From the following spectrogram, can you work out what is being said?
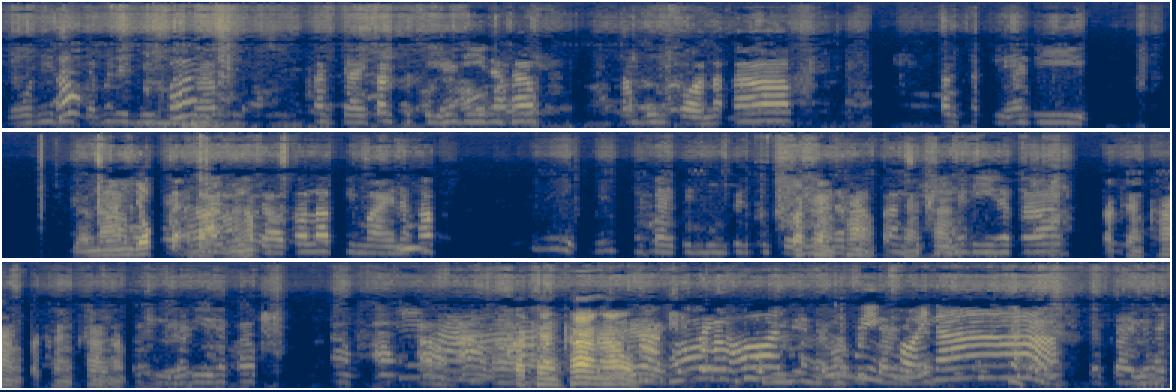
เดี๋ยววันนี้จะไม่ได้ยินนะครับ ตั้งใจตั้งสติให้ดีนะครับทำบุญก่อนนะครับ ตั้งสติให้ดีเดี๋ยวน้ำยกแตะบ่ายนะครับ เราต้อนรับปีใหม่นะครับตั้งใจเป็นบุญเป็นกุศลนะครับตั้งสติให้ดีนะครับ ตะแคงข้างตะแคงข้างตั้งสติให้ดีนะครับตะแคงข้างเอาผู้หญิงถอยนะใกล้ๆเลยครับ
